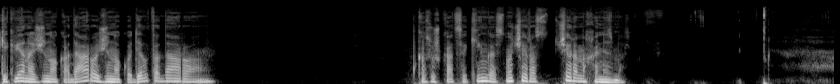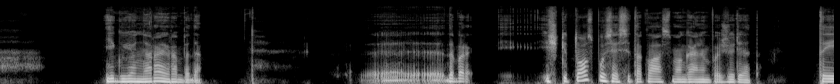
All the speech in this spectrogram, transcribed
Kiekvienas žino, ką daro, žino, kodėl tą daro, kas už ką atsakingas. Nu, čia yra, čia yra mechanizmas. Jeigu jo nėra, yra bėda. E, dabar iš kitos pusės į tą klausimą galim pažiūrėti. Tai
